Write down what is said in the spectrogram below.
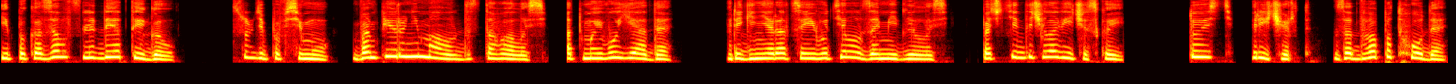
и показал следы от игл. Судя по всему, вампиру немало доставалось от моего яда. Регенерация его тела замедлилась почти до человеческой. То есть Ричард за два подхода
